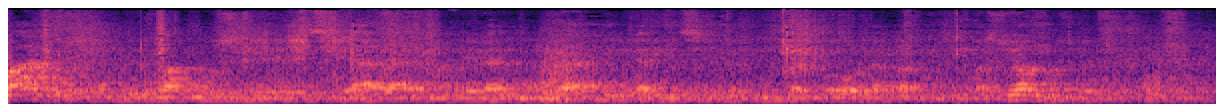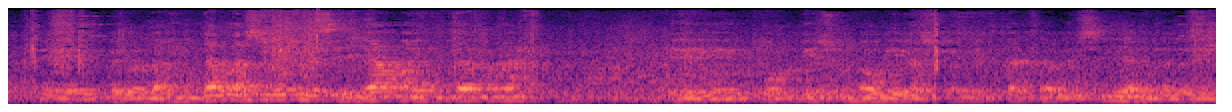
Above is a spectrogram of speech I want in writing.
malo y cuando se, haga de manera democrática y se permita toda la participación, eh, pero las internas siempre se llama interna eh, porque es una obligación que está establecida en la ley.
